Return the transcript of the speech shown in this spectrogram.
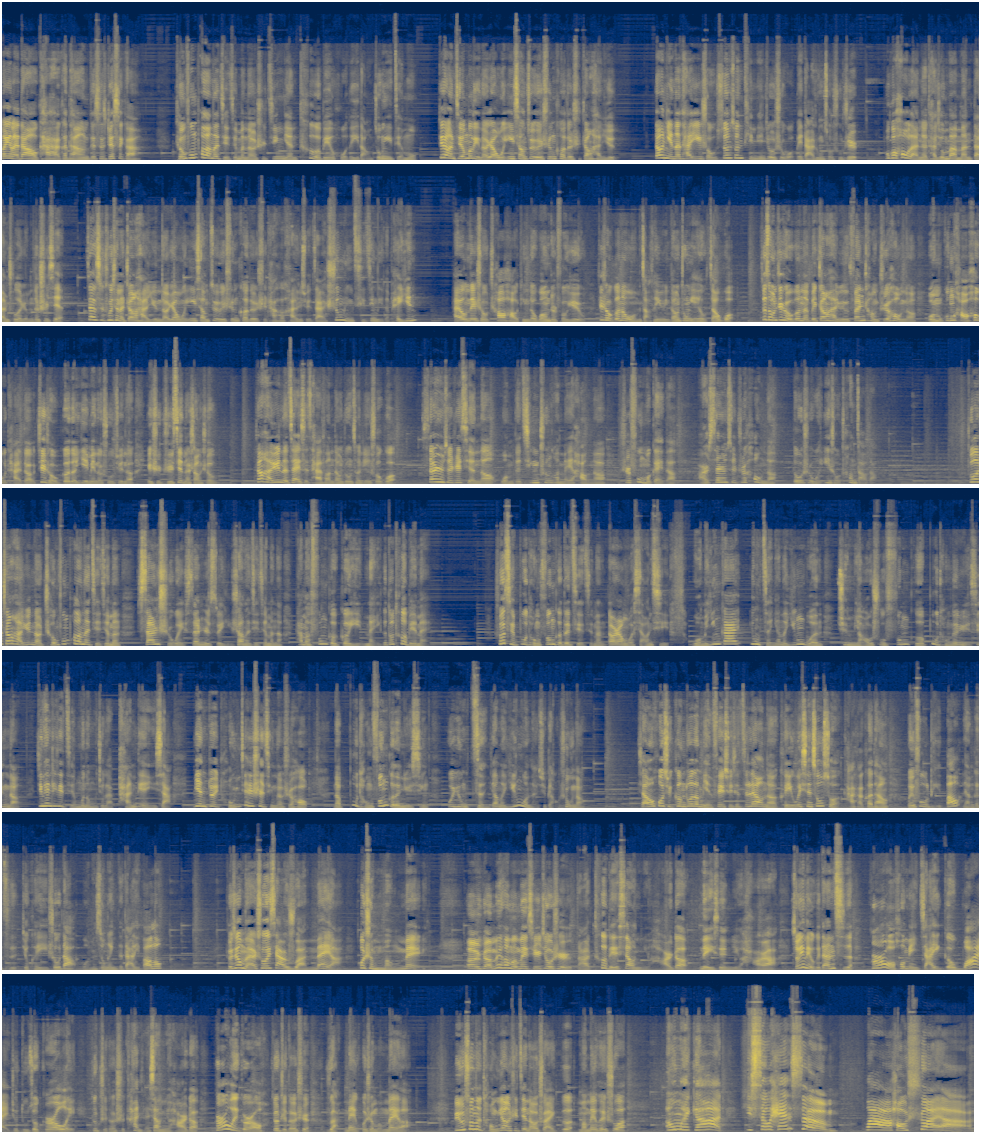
欢迎来到卡卡课堂，This is Jessica。乘风破浪的姐姐们呢，是今年特别火的一档综艺节目。这档节目里呢，让我印象最为深刻的是张含韵。当年呢，她一首《酸酸甜甜就是我》被大众所熟知。不过后来呢，她就慢慢淡出了人们的视线。再次出现的张含韵呢，让我印象最为深刻的是她和韩雪在《身临其境》里的配音，还有那首超好听的《Wonderful You》。这首歌呢，我们早餐英语当中也有教过。自从这首歌呢被张含韵翻唱之后呢，我们公号后台的这首歌的页面的数据呢，也是直线的上升。张含韵呢，在一次采访当中曾经说过。三十岁之前呢，我们的青春和美好呢是父母给的，而三十岁之后呢，都是我一手创造的。除了张含韵呢，乘风破浪的姐姐们，三十位三十岁以上的姐姐们呢，她们风格各异，每一个都特别美。说起不同风格的姐姐们，倒让我想起我们应该用怎样的英文去描述风格不同的女性呢？今天这期节目呢，我们就来盘点一下，面对同一件事情的时候，那不同风格的女性会用怎样的英文来去表述呢？想要获取更多的免费学习资料呢，可以微信搜索“卡卡课堂”，回复“礼包”两个字就可以收到我们送给你的大礼包喽。首先，我们来说一下软妹啊，或是萌妹。呃，软妹和萌妹其实就是啊，特别像女孩的那些女孩啊，所以呢，有个单词 girl 后面加一个 y 就读作 girly，就指的是看起来像女孩的 girly girl，就指的是软妹或是萌妹了。比如说呢，同样是见到帅哥，萌妹会说，Oh my God，he's so handsome，哇，好帅啊。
